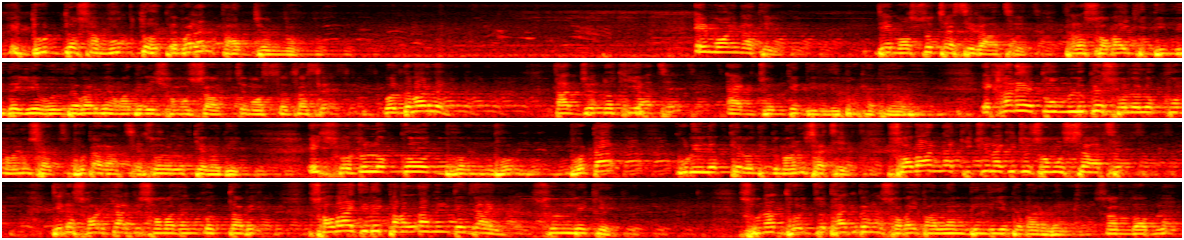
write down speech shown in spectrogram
এই দুর্দশা মুক্ত হতে পারেন, তার জন্য। এই ময়নাতে যে মৎস্য চাষিরা আছে, তারা সবাই কি দিল্লিতে গিয়ে বলতে পারবে, আমাদের এই সমস্যা হচ্ছে মৎস্য চাষে। বলতে পারবে? তার জন্য কি আছে? একজনকে দিল্লি পাঠাতে হবে। এখানে তমলুকে ষোলো লক্ষ মানুষ আছে, ভোটার আছে, ষোলো লক্ষের অধিক। এই ষোলো লক্ষ ভোটার কুড়ি লক্ষের অধিক মানুষ আছে। সবার না কিছু না কিছু সমস্যা আছে, যেটা সরকারকে সমাধান করতে হবে। সবাই যদি পার্লামেন্টে যায়, শুনবে কে? শোনার ধৈর্য থাকবে না, সবাই পার্লামেন্ট দিল্লি যেতে পারবেন সম্ভব না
